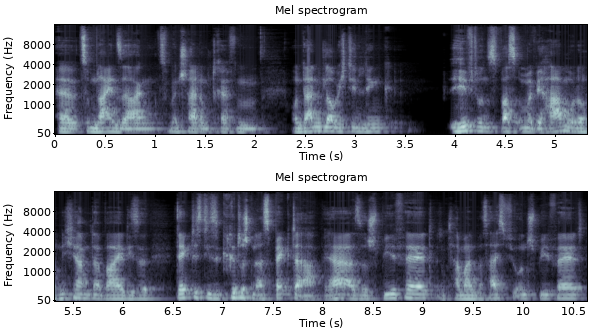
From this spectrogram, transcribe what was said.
äh, zum Nein sagen, zum Entscheidung treffen. Und dann, glaube ich, den Link hilft uns, was immer wir haben oder auch nicht haben dabei, diese, deckt es diese kritischen Aspekte ab, ja, also Spielfeld, in Klammern, was heißt für uns Spielfeld,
